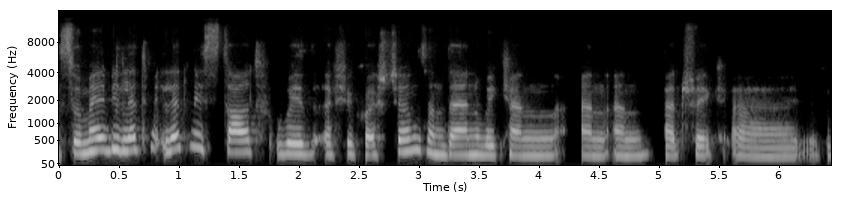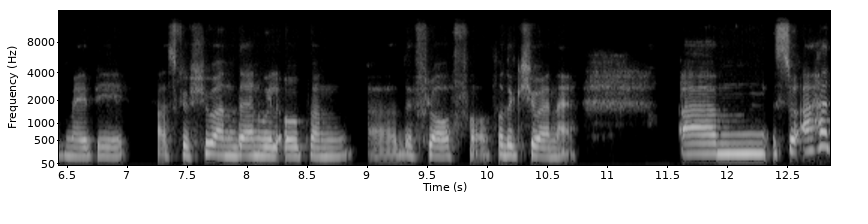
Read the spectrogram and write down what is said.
so maybe let me let me start with a few questions, and then we can and and Patrick, uh, you could maybe ask a few, and then we'll open uh, the floor for for the Q and A. Um, so I had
